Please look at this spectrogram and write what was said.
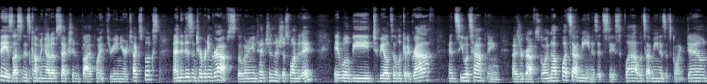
Today's lesson is coming out of section 5.3 in your textbooks, and it is interpreting graphs. The learning intention, there's just one today. It will be to be able to look at a graph and see what's happening as your graph is going up. What's that mean as it stays flat? What's that mean as it's going down?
